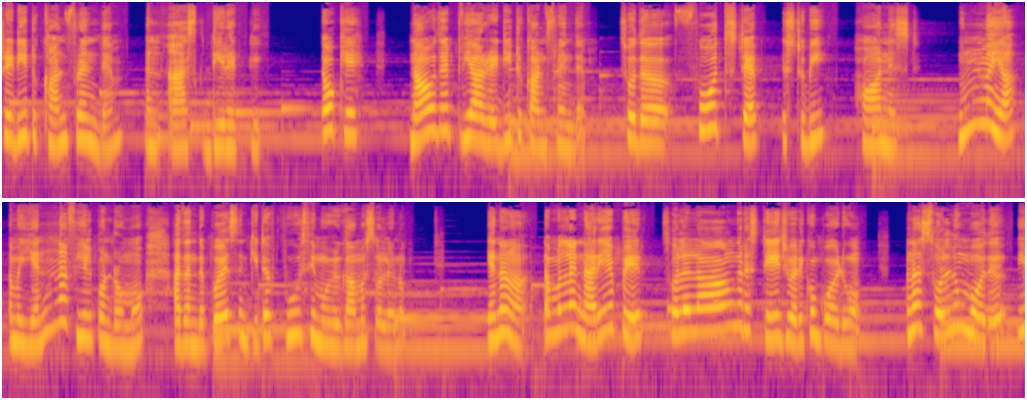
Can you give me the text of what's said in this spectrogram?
ready to confront them and ask directly okay now that we are ready to confront them so the fourth step is to be honest உண்மையாக நம்ம என்ன ஃபீல் பண்ணுறோமோ அது அந்த பர்சன் கிட்ட பூசி முழுகாமல் சொல்லணும். ஏன்னா நம்மள நிறைய பேர் சொல்லலாங்கிற ஸ்டேஜ் வரைக்கும் போயிடுவோம். ஆனால் சொல்லும்போது we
